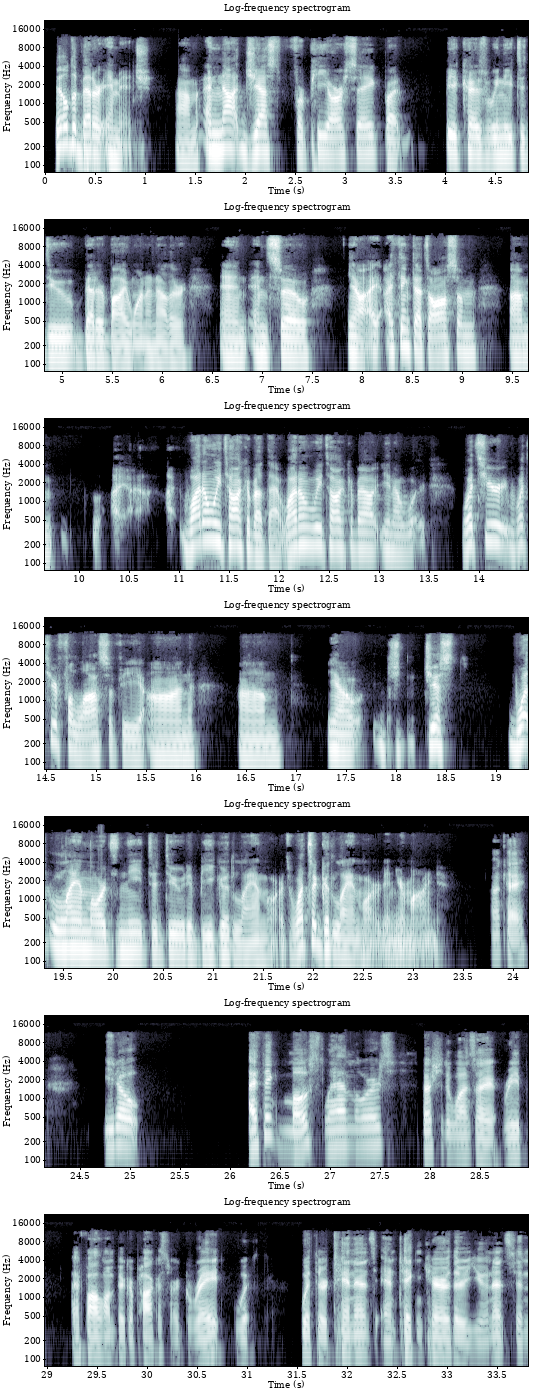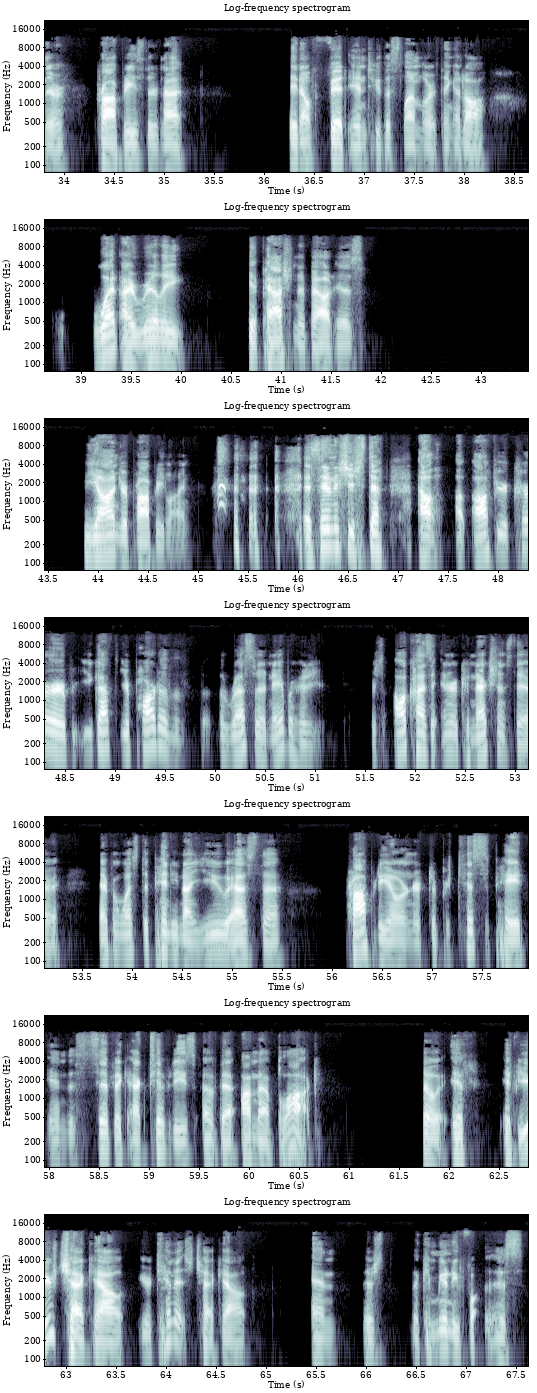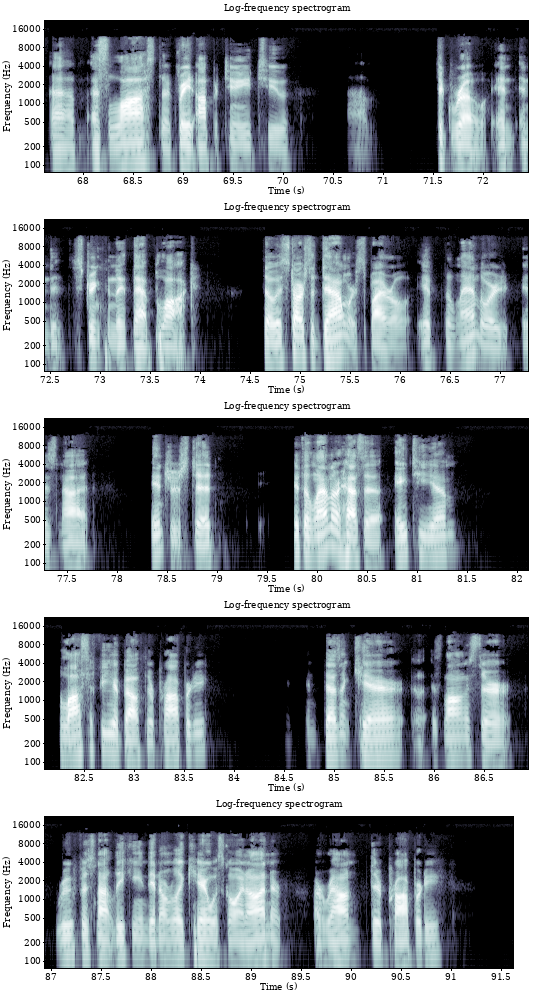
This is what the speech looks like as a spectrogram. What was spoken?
build a better image, um, and not just for PR sake, but because we need to do better by one another. And and so you know I, I think that's awesome. Um, I, I, why don't we talk about that? Why don't we talk about you know what, what's your what's your philosophy on um, you know j- just what landlords need to do to be good landlords? What's a good landlord in your mind? Okay, you know, I think most landlords, especially the ones I read I follow on Bigger Pockets, are great with with their tenants and taking care of their units and their properties. They're not they don't fit into the slumlord thing at all what I really get passionate about is beyond your property line. as soon as you step out off your curb, you got you're part of the, rest of the neighborhood. There's all kinds of interconnections there. Everyone's depending on you as the property owner to participate in the civic activities of that on that block. So if if you check out, your tenants check out, and there's the community has, um, has lost a great opportunity to um, to grow and, and to strengthen the, that block. So it starts a downward spiral if the landlord is not interested. If the landlord has a ATM philosophy about their property and doesn't care uh, as long as their roof is not leaking, they don't really care what's going on or, around their property,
